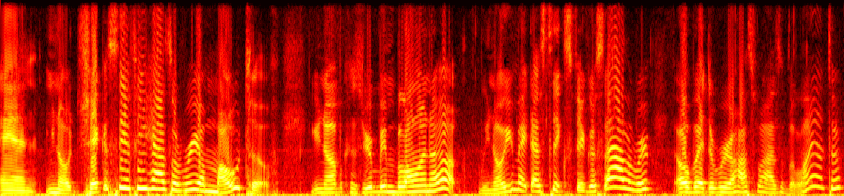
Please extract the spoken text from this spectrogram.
and you know check and see if he has a real motive you know because you've been blowing up. We know you make that six figure salary over at the real housewives of atlanta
